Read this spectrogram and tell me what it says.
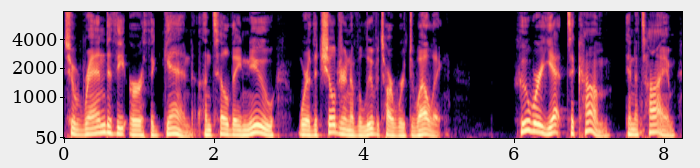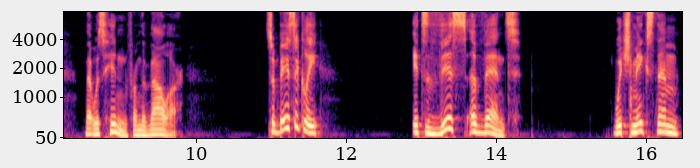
to rend the earth again until they knew where the children of Iluvatar were dwelling, who were yet to come in a time that was hidden from the Valar. So basically, it's this event which makes them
